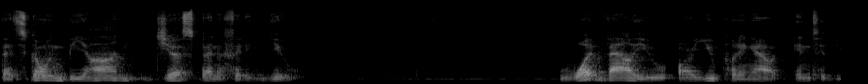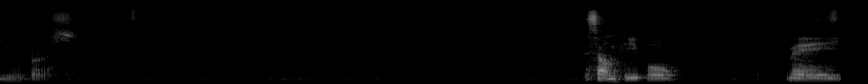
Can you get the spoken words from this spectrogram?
that's going beyond just benefiting you. What value are you putting out into the universe? Some people may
